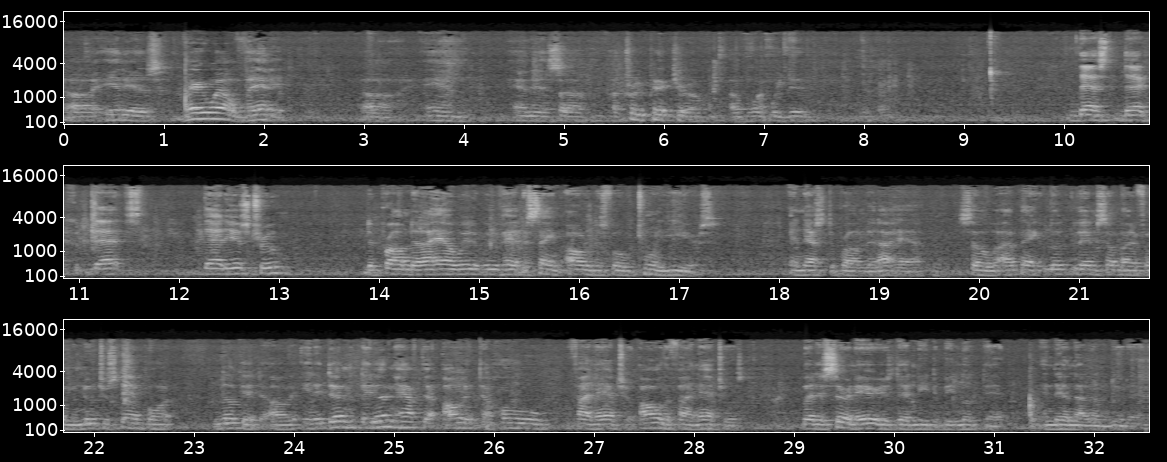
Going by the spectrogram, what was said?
uh, it is very well vetted uh, and, and is a, a true picture of, of what we do. That's that that's that is true. The problem that I have with it, we've had the same auditors for over 20 years, and that's the problem that I have. So I think look, letting somebody from a neutral standpoint look at the audit, and it doesn't they doesn't have to audit the whole financial, all the financials, but there's certain areas that need to be looked at, and they're not going to do that.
